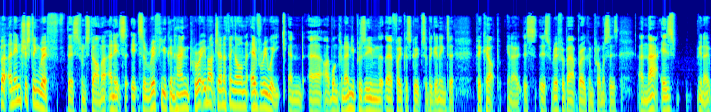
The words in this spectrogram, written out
But an interesting riff, this from Starmer, and it's it's a riff you can hang pretty much anything on every week, and uh, one can only presume that their focus groups are beginning to pick up, you know, this this riff about broken promises, and that is, you know,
